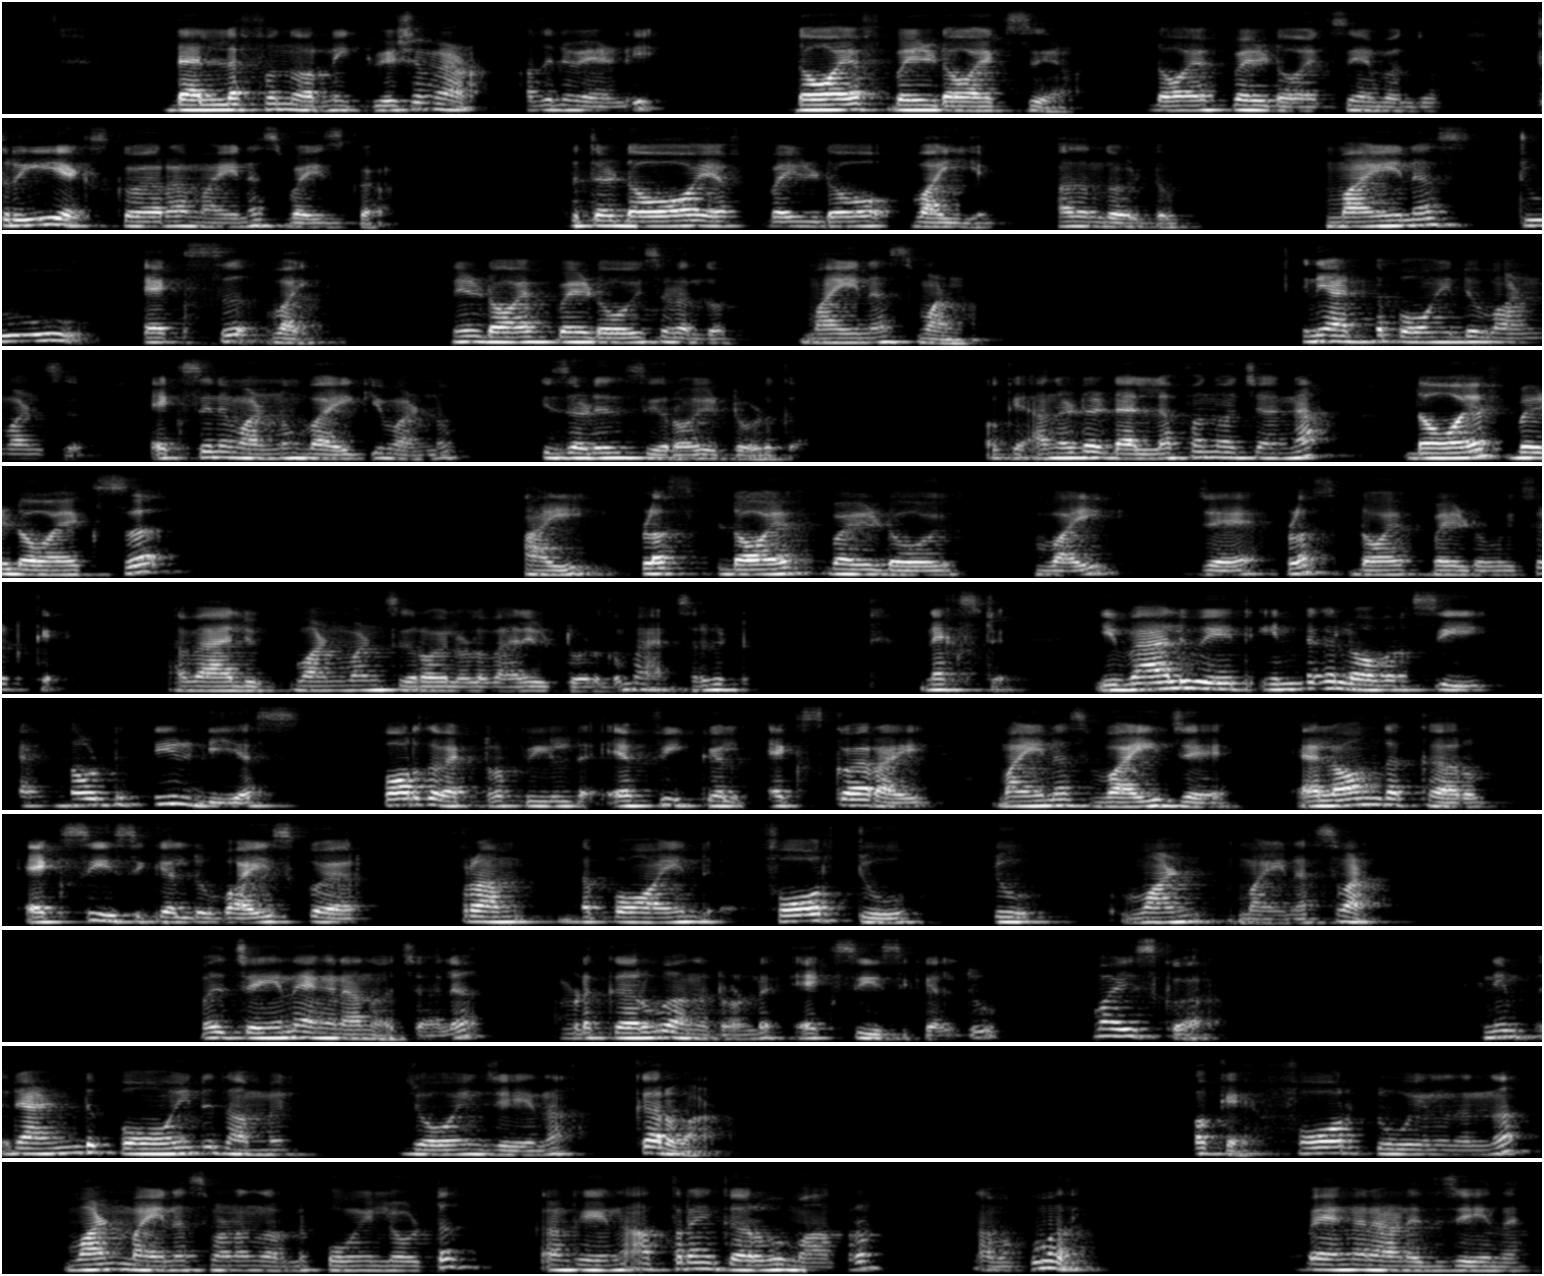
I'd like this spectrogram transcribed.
del F എന്ന് പറഞ്ഞ equation വേണം. അതിനു വേണ്ടി do F by do X ചെയ്യണം. Do F by do X ചെയ്യുമ്പോൾ എന്തോ three X square minus Y square അടുത്ത do F by do Y അതെന്തോ കിട്ടും? മൈനസ് ടു എക്സ് വൈ ഇനി do F by do Z എന്തോ മൈനസ് വൺ ഇനി അടുത്ത പോയിന്റ് വൺ വൺ സീറോ എക്സിന് വണ്ണും വൈക്ക് വണ്ണും ഇസഡിന് സീറോ ഇട്ട് കൊടുക്കുക ഓക്കെ എന്നിട്ട് ഡെൽ എഫ് എന്ന് വെച്ചാൽ do F by do X I plus do F by do Y J plus do F by do Z K value one one സീറോയിലുള്ള value ഇട്ട് കൊടുക്കുമ്പോൾ ആൻസർ കിട്ടും. Next evaluate integral over C F dot T D S for the vector field F equal X square I minus Y J along the curve X is equal to Y square from the point four two to one minus one അപ്പൊ ഇത് ചെയ്യുന്നത് എങ്ങനെയാന്ന് വെച്ചാൽ നമ്മുടെ curve വന്നിട്ടുണ്ട് X is equal to Y square ഇനി രണ്ട് point തമ്മിൽ ജോയിൻ ചെയ്യുന്ന കർവാണ് ഓക്കെ ഫോർ ടൂയിൽ നിന്ന് വൺ മൈനസ് വൺ എന്ന് പറഞ്ഞ പോയിന്റിലോട്ട് കണക്ട് ചെയ്യുന്ന അത്രയും കർവ് മാത്രം നമുക്ക് മതി. അപ്പൊ എങ്ങനെയാണ് ഇത് ചെയ്യുന്നത്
